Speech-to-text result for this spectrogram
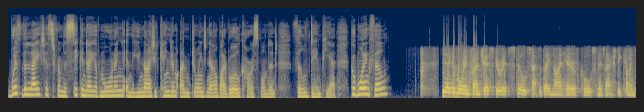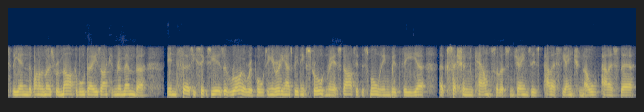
With the latest from the second day of mourning in the United Kingdom, I'm joined now by royal correspondent Phil Dampier. Good morning, Phil. Yeah, good morning, Francesca. It's still Saturday night here, of course, and it's actually coming to the end of one of the most remarkable days I can remember in 36 years of royal reporting. It really has been extraordinary. It started this morning with the uh, Accession Council at St James's Palace, the ancient old palace there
